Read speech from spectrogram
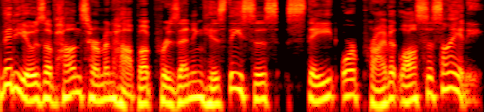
videos of Hans Hermann Hoppe presenting his thesis, State or Private Law Society,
